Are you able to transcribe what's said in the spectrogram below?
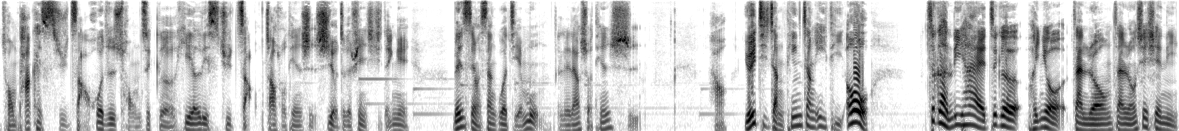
从 Podcast 去找，或者是从这个 Hearlist 去找，找守天使是有这个讯息的。因为 Vincent 有上过节目聊聊守天使。好，有一集讲听障议题哦。这个很厉害，这个朋友展荣，展荣，谢谢你。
